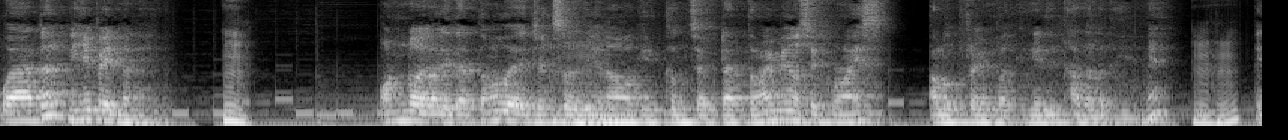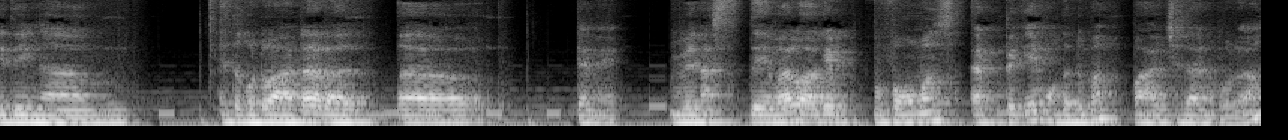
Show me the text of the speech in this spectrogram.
ඔයාට මෙහි පෙන්න්නන ඔන්න ඔය ගත්තම ජෙක්සල් තියනවගේ කොන්සෙප්ට ඇත්තම මේ සිංක්‍රනයිස් අලුත් ෆ්‍රේම්වක් ගෙදි හදල තියන්නේ. ඉතිං එතකොට ආට ගැන වෙනස් දේවල් වගේ පොෆෝමන්ස් ඇප් එකේ හොඳටම පාච්චිදාන පුලා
